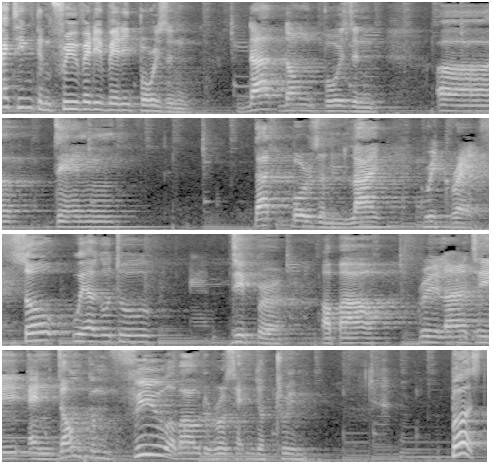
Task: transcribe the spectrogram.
I think confused very very poison. That don't poison. Uh, then that person like regret. So we are going to deeper about reality and don't confuse about the rose in your dream. First,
